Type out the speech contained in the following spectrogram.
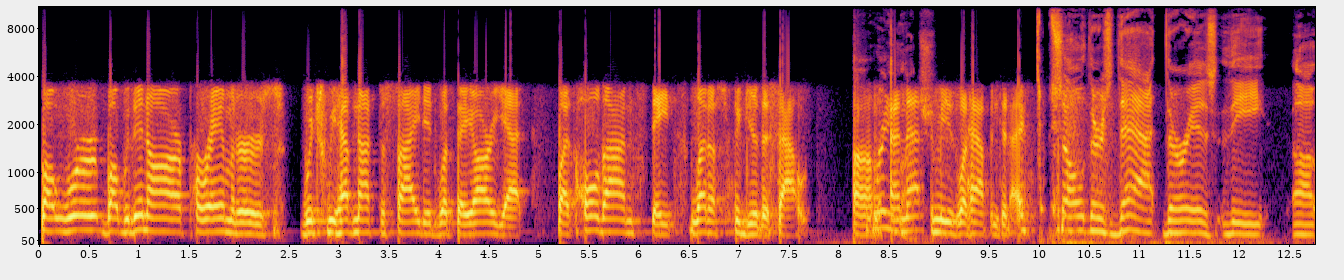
but we're but within our parameters, which we have not decided what they are yet. But hold on, states, let us figure this out. Um, and much. that to me is what happened today. So there's that. There is the uh,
